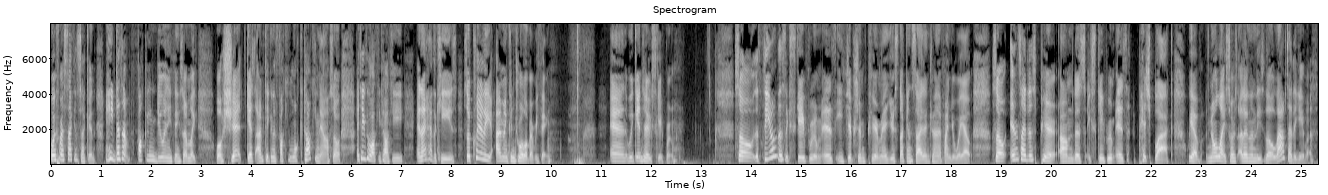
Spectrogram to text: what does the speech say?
I wait for a second second. And he doesn't fucking do anything. So I'm like, Well, shit, guess I'm taking the fucking walkie talkie now. So I take the walkie talkie and I have the keys. So clearly I'm in control of everything. And we get into the escape room. So the theme of this escape room is Egyptian pyramid. You're stuck inside and trying to find your way out. So inside this pier, um, this escape room is pitch black. We have no light source other than these little lamps that they gave us.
